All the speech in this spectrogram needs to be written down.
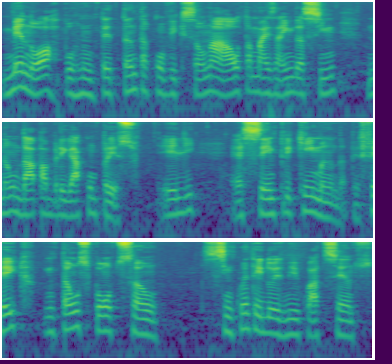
menor por não ter tanta convicção na alta, mas ainda assim não dá para brigar com o preço. Ele é sempre quem manda, perfeito? Então os pontos são 52.400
